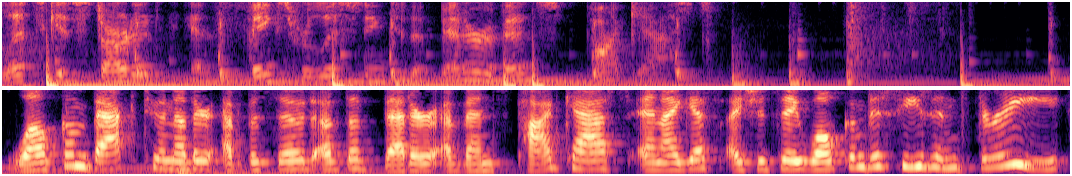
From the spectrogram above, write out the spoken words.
let's get started, and thanks for listening to the Better Events Podcast. Welcome back to another episode of the Better Events Podcast. And I guess I should say, welcome to season three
